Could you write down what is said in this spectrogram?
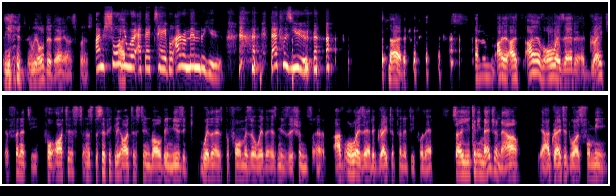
we all did, eh? I suppose. I'm sure I, you were at that table. I remember you. that was you. no. um, I, I, I have always had a great affinity for artists and specifically artists involved in music, whether as performers or whether as musicians. Uh, I've always had a great affinity for that. So you can imagine how, how great it was for me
